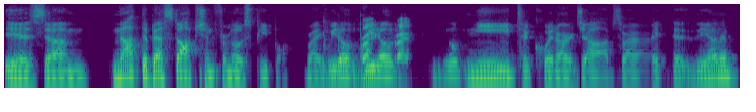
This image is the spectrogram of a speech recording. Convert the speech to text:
is um, not the best option for most people, right? We don't Right, we don't right. we don't need to quit our jobs, right? The, the un,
